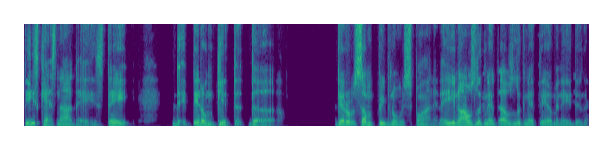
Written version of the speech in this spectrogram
these cats nowadays, they they, they don't get the the they some people don't respond and they, you know, I was looking at I was looking at them and they didn't.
